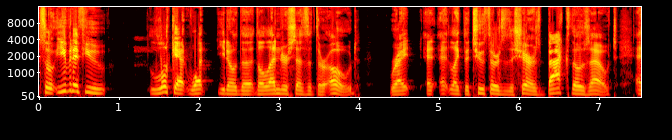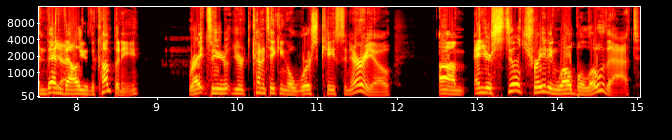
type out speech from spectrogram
so even if you look at what you know the the lender says that they're owed, right? At, at like the two thirds of the shares, back those out, and then yeah. value the company right? So you're you're kind of taking a worst case scenario, um, and you're still trading well below that.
